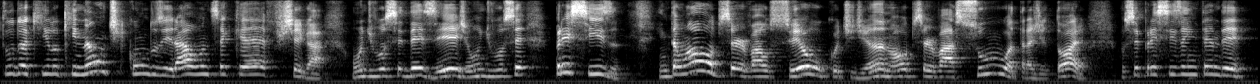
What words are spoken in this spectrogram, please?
Tudo aquilo que não te conduzirá onde você quer chegar, onde você deseja, onde você precisa. Então, ao observar o seu cotidiano, ao observar a sua trajetória, você precisa entender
